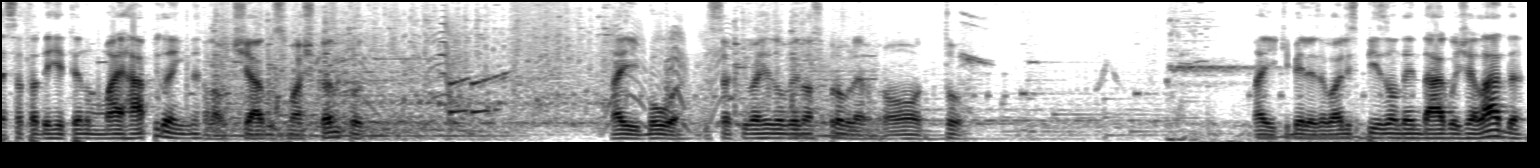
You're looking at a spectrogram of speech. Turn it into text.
Essa tá derretendo mais rápido ainda. Olha lá, o Thiago se machucando todo. Aí, boa. Isso aqui vai resolver nosso problema. Pronto. Aí, que beleza. Agora eles pisam dentro da água gelada.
